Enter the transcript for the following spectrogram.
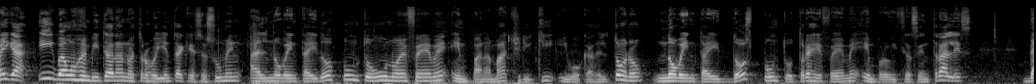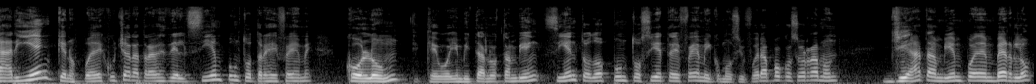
Oiga, y vamos a invitar a nuestros oyentes a que se sumen al 92.1 FM en Panamá, Chiriquí y Bocas del Toro, 92.3 FM en provincias centrales, Darien, que nos puede escuchar a través del 100.3 FM, Colón, que voy a invitarlos también, 102.7 FM, y como si fuera poco, señor Ramón, ya también pueden verlo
